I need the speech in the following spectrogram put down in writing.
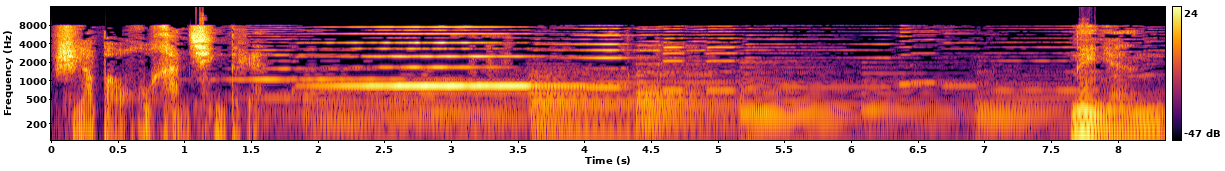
是要保护汉卿的人。那年，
